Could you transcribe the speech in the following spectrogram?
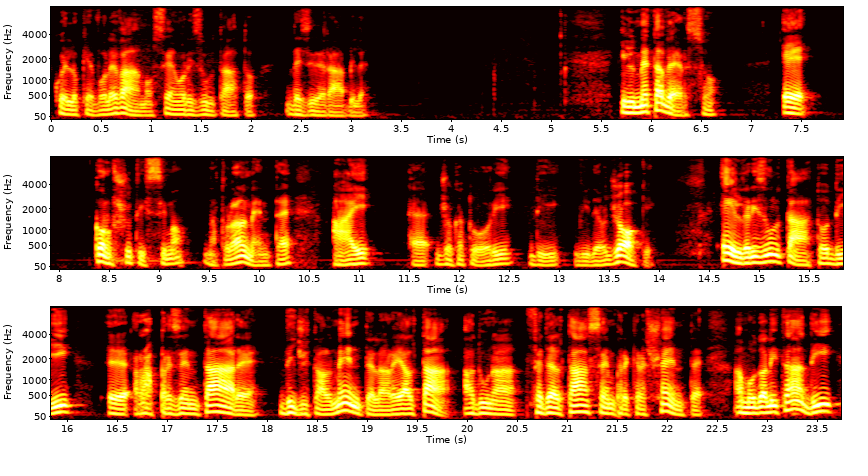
quello che volevamo, se è un risultato desiderabile. Il metaverso è conosciutissimo, naturalmente, ai eh, giocatori di videogiochi. È il risultato di eh, rappresentare digitalmente la realtà ad una fedeltà sempre crescente, a modalità di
